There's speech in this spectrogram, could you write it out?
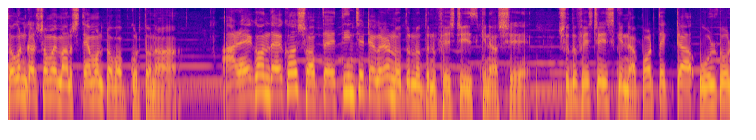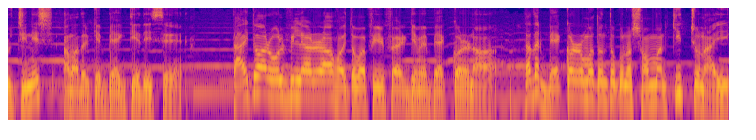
তখনকার সময় মানুষ তেমন টপ আপ করতো না। আর এখন দেখো, সপ্তাহে তিন চারটা করে নতুন নতুন ফেস্টের স্কিন আসে। শুধু ফেস্টের স্ক্রিন না, প্রত্যেকটা ওল্ড ওল্ড জিনিস আমাদেরকে ব্যাগ দিয়ে দিয়েছে। তাই তো আর ওল্ড প্লেয়াররা হয়তো বা ফ্রি ফায়ার গেমে ব্যাক করে না। তাদের ব্যাক করার মতন তো কোনো সম্মান কিচ্ছু নাই।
